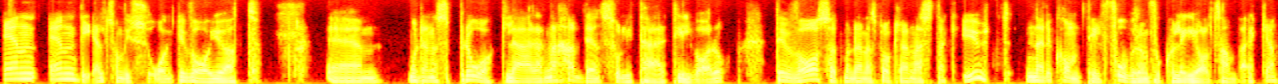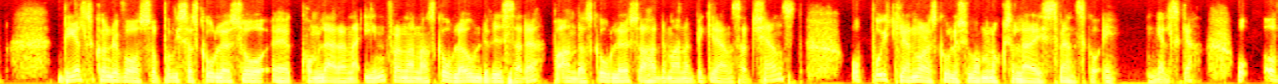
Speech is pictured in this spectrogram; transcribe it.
en, en del som vi såg det var ju att eh, moderna språklärarna hade en solitär tillvaro. Det var så att moderna språklärarna stack ut när det kom till forum för kollegial samverkan. Dels så kunde det vara så, på vissa skolor så eh, kom lärarna in från en annan skola och undervisade. På andra skolor så hade man en begränsad tjänst och på ytterligare några skolor så var man också lärare i svenska och engelska. Och av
